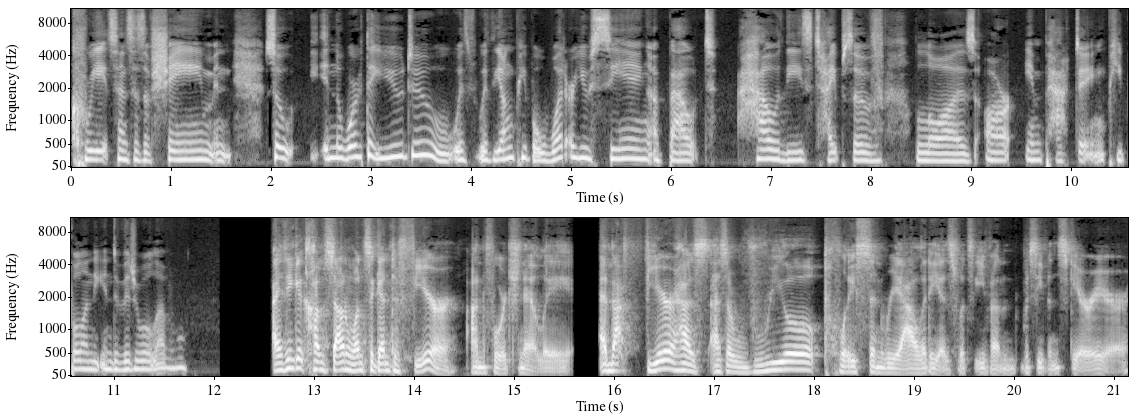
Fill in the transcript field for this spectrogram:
create senses of shame. And so in the work that you do with, with young people, what are you seeing about how these types of laws are impacting people on the individual level? I think it comes down once again to fear, unfortunately. And that fear has has a real place in reality as what's even what's even scarier.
